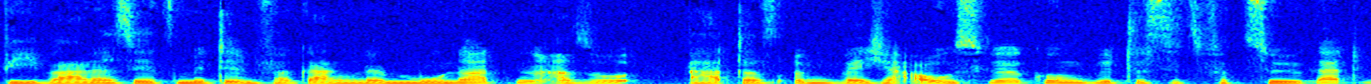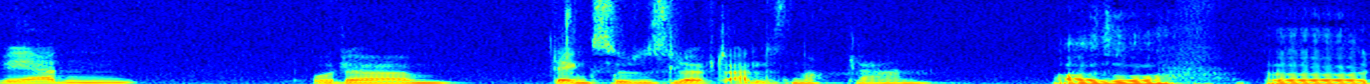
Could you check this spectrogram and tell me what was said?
Wie war das jetzt mit den vergangenen Monaten? Also hat das irgendwelche Auswirkungen? Wird das jetzt verzögert werden? Oder denkst du, das läuft alles nach Plan? Also äh,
